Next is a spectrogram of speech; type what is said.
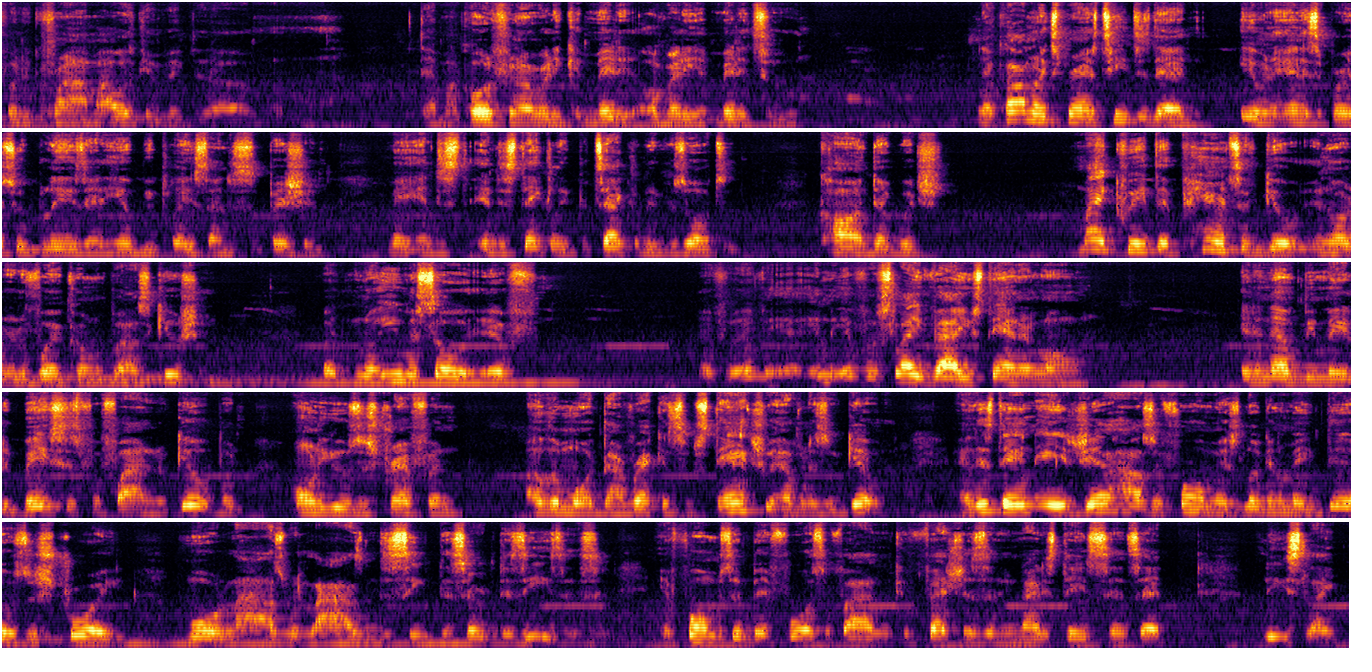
for the crime I was convicted of, that my co-defendant already committed, already admitted to. Now, common experience teaches that even an innocent person who believes that he'll be placed under suspicion may indis- indistinctly, protectively result to conduct which might create the appearance of guilt in order to avoid criminal prosecution. But you know, even so, if if if, if a slight value standing alone, it'll never be made a basis for finding of guilt, but only used to strengthen other more direct and substantial evidence of guilt. In this day and age, jailhouse informers looking to make deals destroy more lives with lies and deceit than certain diseases. Informants have been falsifying confessions in the United States since at least like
